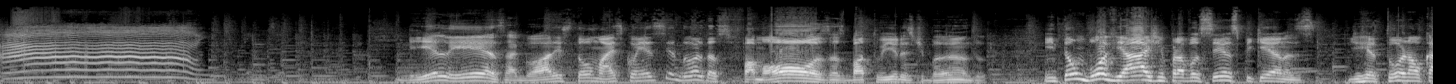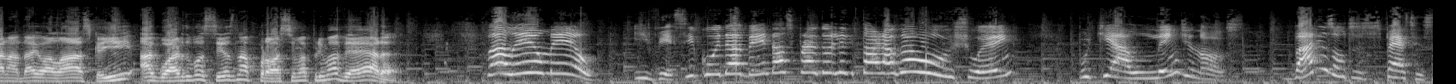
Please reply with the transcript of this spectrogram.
Ah, entendi. Beleza, agora estou mais conhecedor das famosas batuíras de bando. Então, boa viagem para vocês, pequenas, de retorno ao Canadá e ao Alasca e aguardo vocês na próxima primavera. Valeu, meu! E vê se cuida bem das praias do litoral gaúcho? Porque além de nós, várias outras espécies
